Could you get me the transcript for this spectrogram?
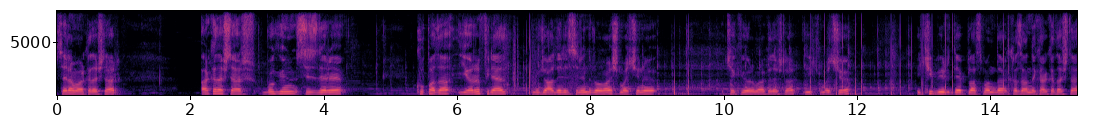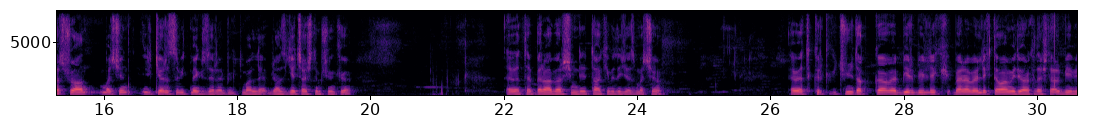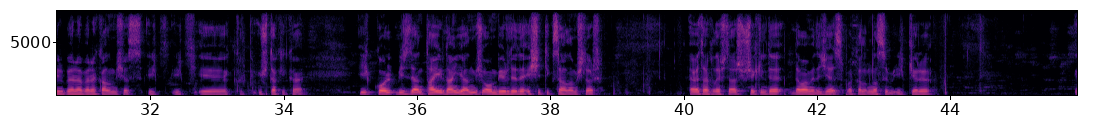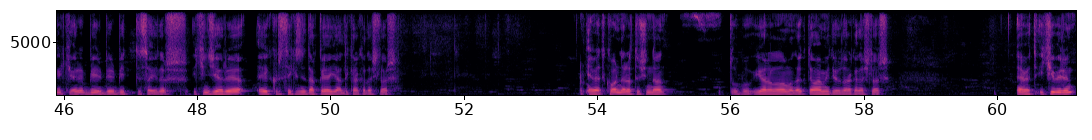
Selam arkadaşlar. Arkadaşlar bugün sizlere kupada yarı final mücadelesinin rövanş maçını çekiyorum arkadaşlar. İlk maçı 2-1 deplasmanda kazandık arkadaşlar. Şu an maçın ilk yarısı bitmek üzere büyük ihtimalle. Biraz geç açtım çünkü. Evet hep beraber şimdi takip edeceğiz maçı. Evet 43. dakika ve bir birlik beraberlik devam ediyor arkadaşlar. Bir bir berabere kalmışız. İlk, ilk e, 43 dakika. İlk gol bizden Tayyip'den gelmiş. 11'de de eşitlik sağlamışlar. Evet arkadaşlar şu şekilde devam edeceğiz. Bakalım nasıl bir ilk yarı İlk yarı 1-1 bitti sayılır. İkinci yarı e 48. dakikaya geldik arkadaşlar. Evet korner atışından topu yaralanamadık. Devam ediyoruz arkadaşlar. Evet 2-1'in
